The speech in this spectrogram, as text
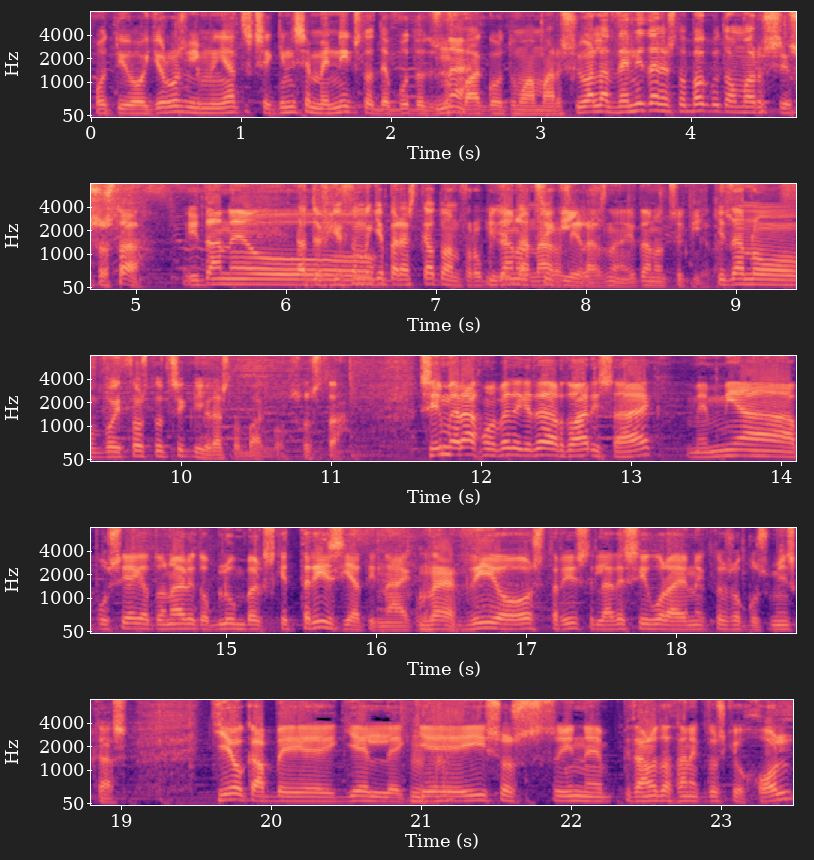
Ότι ο Γιώργος Λιμνιάτης ξεκίνησε με νίκη στον τεμπούτο του στον Ναι. πάγκο του Μαμαρουσίου, αλλά δεν ήταν στον πάγκο του Αμαρουσίου. Σωστά. Ήταν ο. Να το ευχηθούμε και περαστικά του ανθρώπου. Ήταν ο γιατί Τσίκλιρας. άρρωστος. Ναι, ήταν ο Τσίκλιρας. Και ήταν ο βοηθός του Τσίκλιρα στον πάγκο. Σωστά. Σήμερα έχουμε 5 και 4 Άρη ΑΕΚ με μία απουσία για τον Άρη τον Bloomberg και 3 για την ΑΕΚ. Ναι. 2 ως 3, δηλαδή σίγουρα είναι εκτός ο Κουσμίσκας και ο Καμπεγγέλε και ίσως είναι πιθανότατα θα είναι εκτός και ο Χολ, ο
